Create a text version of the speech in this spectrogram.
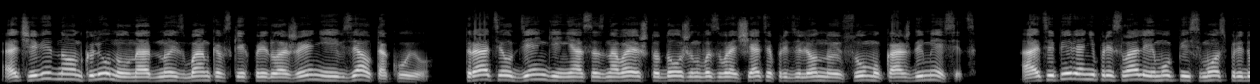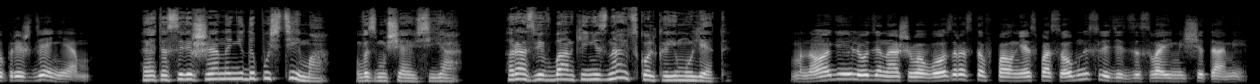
Очевидно, он клюнул на одно из банковских предложений и взял такую. Тратил деньги, не осознавая, что должен возвращать определенную сумму каждый месяц. А теперь они прислали ему письмо с предупреждением. Это совершенно недопустимо возмущаюсь я. Разве в банке не знают, сколько ему лет? Многие люди нашего возраста вполне способны следить за своими счетами,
